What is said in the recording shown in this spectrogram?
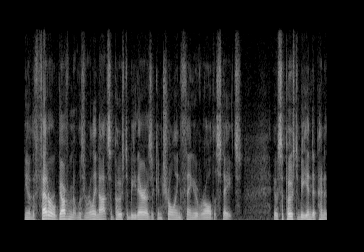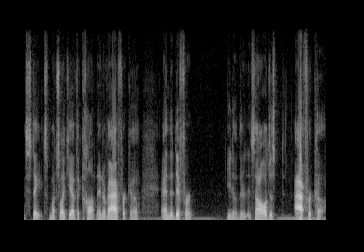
you know, the federal government was really not supposed to be there as a controlling thing over all the states. It was supposed to be independent states, much like you have the continent of Africa and the different, you know, there, it's not all just Africa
